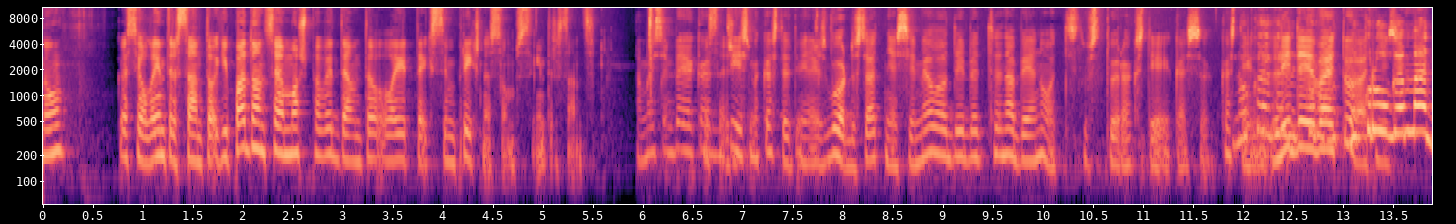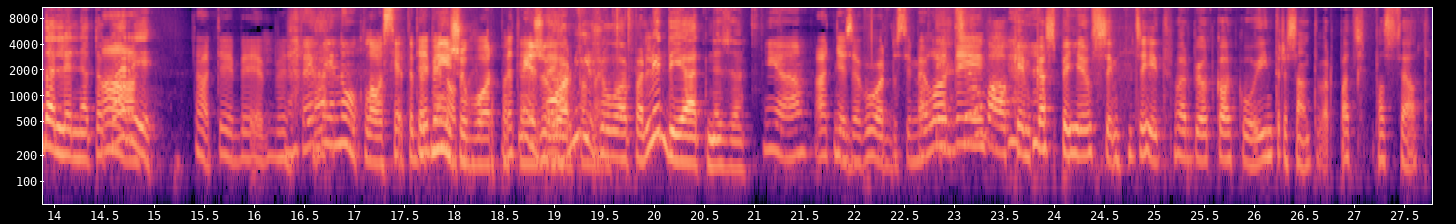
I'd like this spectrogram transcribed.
nu, kas jau lai interesantāk, ja padoncē moši pa vidam, lai ir, teiksim, priekšnesums interesants. Mēs bijām bija kāda dzīsma, kas tad viņai uz vārdus atņēsa melodiju, bet nebija notis. Uz to rakstīja, kas, kas nu, tie lidēja vai to. Nu, krūga medaļiņa, tā kā arī. Tā tie bija. Bet... Te bija noklausiet, bet mīžu vorpa. Bet mīžu vorpa. Mīžu vorpa, Lidija atneza. Jā. Atneza vārdus ir melodija. Cilvēkiem, kas pie jums dzīt, varbūt kaut ko interesantu var pats pascelt.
